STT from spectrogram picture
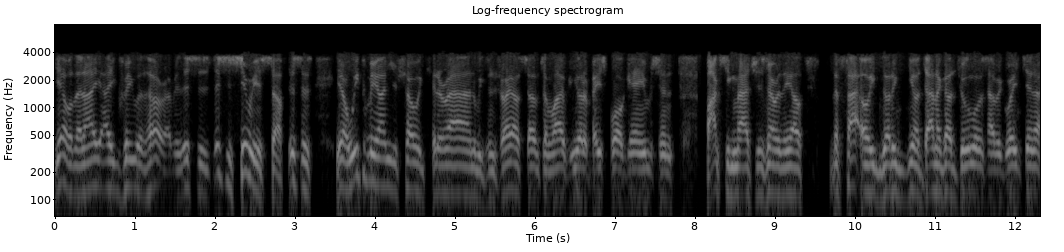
Yeah, well, then I, I agree with her. I mean, this is this is serious stuff. This is, you know, we can be on your show and kid around. We can enjoy ourselves in life. We can go to baseball games and boxing matches and everything else. The fact, or you go to, you know, Dana Gargiulo's, have a great dinner.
